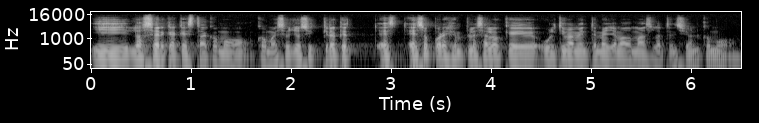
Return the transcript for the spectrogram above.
Y lo cerca que está como, como eso. Yo sí creo que eso, por ejemplo, es algo que últimamente me ha llamado más la atención como,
